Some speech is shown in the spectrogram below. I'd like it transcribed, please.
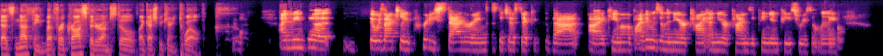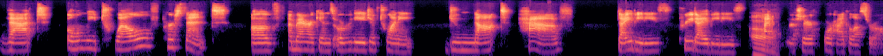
that's nothing. But for a CrossFitter, I'm still like I should be carrying twelve. I mean the there was actually a pretty staggering statistic that I came up. I think it was in the New York Times, a New York Times opinion piece recently, that only 12% of Americans over the age of 20 do not have diabetes, pre-diabetes, oh. high blood pressure, or high cholesterol.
